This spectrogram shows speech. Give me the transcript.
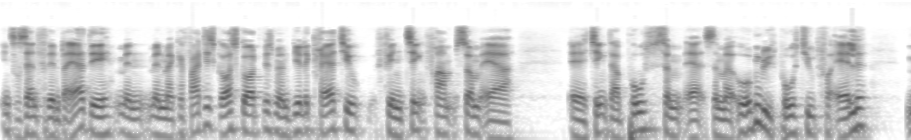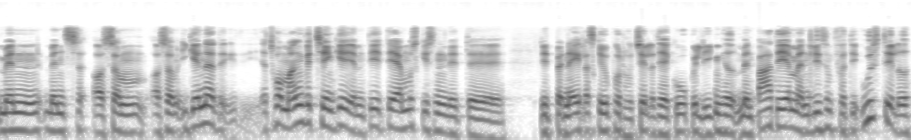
interessant for dem, der er det, men, men man kan faktisk også godt, hvis man bliver lidt kreativ, finde ting frem, som er øh, ting, der er, posit- som er, som er åbenlyst positivt for alle, men, men og, som, og som igen er det, jeg tror mange vil tænke, jamen det, det er måske sådan lidt, øh, lidt banalt at skrive på et hotel, og det har god beliggenhed, men bare det, at man ligesom får det udstillet,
